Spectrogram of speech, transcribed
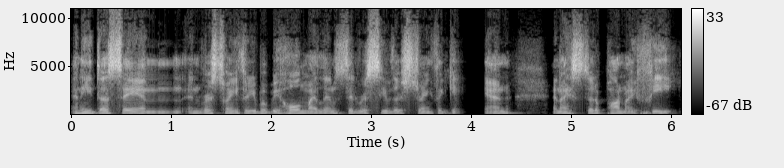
And he does say in, in verse 23, But behold, my limbs did receive their strength again, and I stood upon my feet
